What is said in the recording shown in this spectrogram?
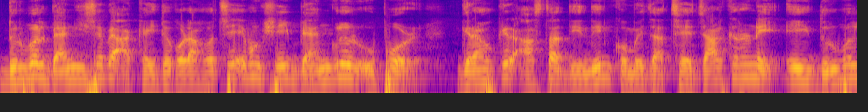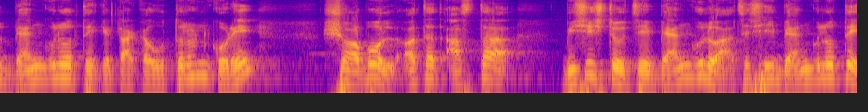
দুর্বল ব্যাংক হিসেবে আখ্যায়িত করা হচ্ছে এবং সেই ব্যাংকগুলোর উপর গ্রাহকের আস্থা দিন দিন কমে যাচ্ছে, যার কারণে এই দুর্বল ব্যাংকগুলো থেকে টাকা উত্তোলন করে সবল অর্থাৎ আস্থা বিশিষ্ট যে ব্যাংকগুলো আছে, সেই ব্যাংকগুলোতে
